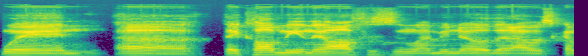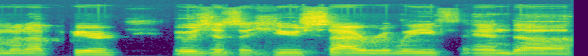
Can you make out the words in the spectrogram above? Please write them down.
when uh, they called me in the office and let me know that I was coming up here, it was just a huge sigh of relief and uh,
